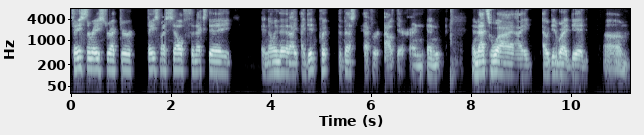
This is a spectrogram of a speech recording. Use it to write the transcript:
face the race director, face myself the next day and knowing that I, I didn't put the best effort out there. And, and, and that's why I, I did what I did um,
